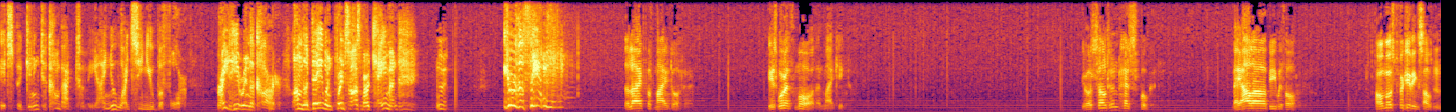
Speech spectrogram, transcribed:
It's beginning to come back to me. I knew I'd seen you before. Right here in the corridor. On the day when Prince Hosmer came and... You're the thing! The life of my daughter is worth more than my kingdom. Your Sultan has spoken. May Allah be with all. Almost most forgiving Sultan,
